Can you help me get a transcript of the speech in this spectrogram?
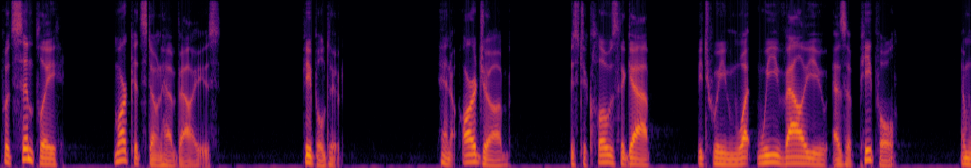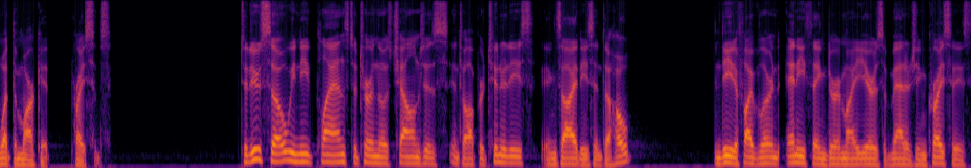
Put simply, markets don't have values, people do. And our job is to close the gap between what we value as a people and what the market prices. To do so, we need plans to turn those challenges into opportunities, anxieties into hope. Indeed, if I've learned anything during my years of managing crises,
